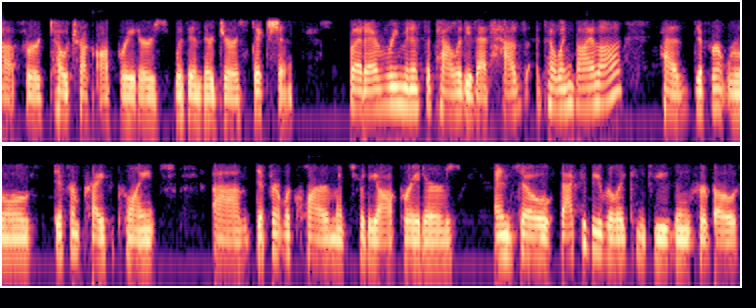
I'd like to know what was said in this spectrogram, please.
uh, for tow truck operators within their jurisdiction. But every municipality that has a towing bylaw has different rules, different price points, um, different requirements for the operators. And so that could be really confusing for both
